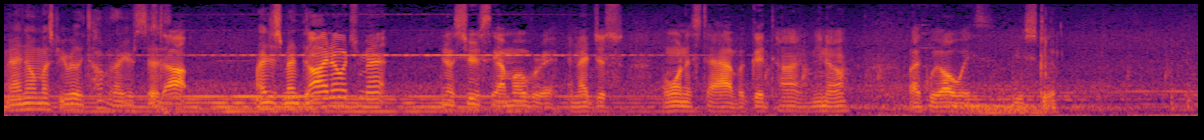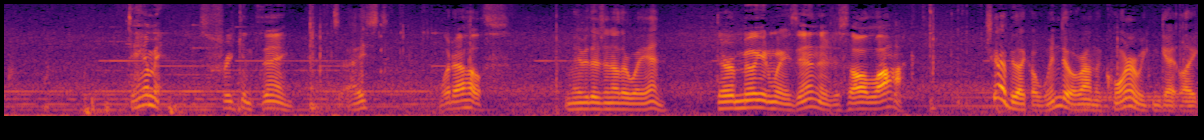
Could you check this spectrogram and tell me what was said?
I mean, I know it must be really tough without your sis. Stop. I just meant No, that. I know what you meant. Know, seriously, I'm over it. And I just I want us to have a good time, you know? Like we always used to. Damn it. It's a freaking thing. It's iced. What else? Maybe there's another way in. There are a million ways in. They're just all locked. There's gotta be like a window around the corner we can get like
